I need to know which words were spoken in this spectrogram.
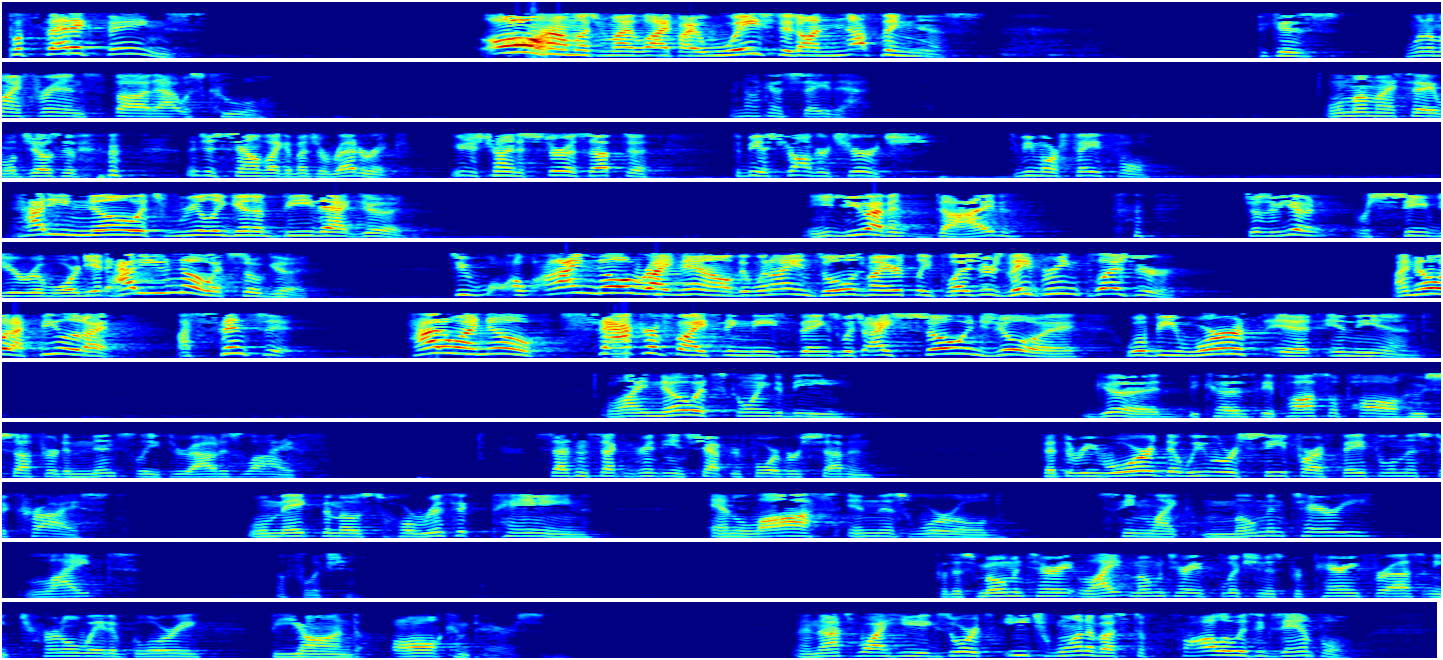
pathetic things. Oh, how much of my life I wasted on nothingness. Because one of my friends thought that was cool. They're not going to say that. One mom might say, well, Joseph, it just sounds like a bunch of rhetoric. You're just trying to stir us up to, to be a stronger church, to be more faithful. How do you know it's really going to be that good? You haven't died. Joseph, you haven't received your reward yet. How do you know it's so good? See, I know right now that when I indulge my earthly pleasures, they bring pleasure. I know it, I feel it, I, I sense it. How do I know sacrificing these things, which I so enjoy, will be worth it in the end? Well, I know it's going to be good because the Apostle Paul, who suffered immensely throughout his life, says in 2 Corinthians chapter 4, verse 7, that the reward that we will receive for our faithfulness to Christ will make the most horrific pain and loss in this world seem like momentary, light affliction. For this momentary, light momentary affliction is preparing for us an eternal weight of glory beyond all comparison. And that's why he exhorts each one of us to follow his example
